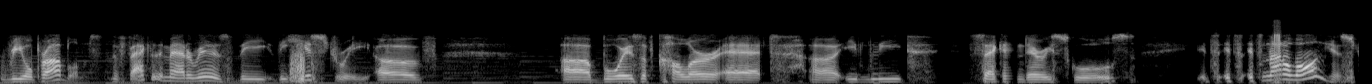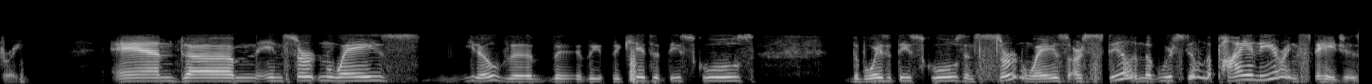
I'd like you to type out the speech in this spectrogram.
real problems. The fact of the matter is the the history of uh, boys of color at uh, elite secondary schools. It's it's it's not a long history, and um, in certain ways, you know, the, the the the kids at these schools the boys at these schools in certain ways are still in the we're still in the pioneering stages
